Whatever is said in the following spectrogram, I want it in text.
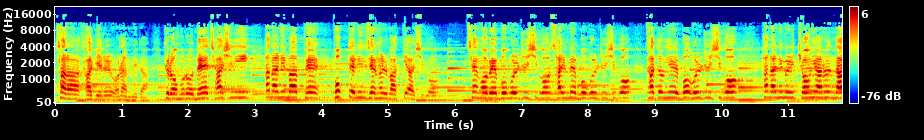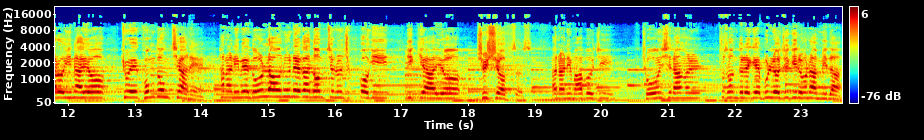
살아가기를 원합니다. 그러므로 내 자신이 하나님 앞에 복된 인생을 받게 하시고 생업의 복을 주시고 삶의 복을 주시고 가정의 복을 주시고 하나님을 경외하는 나로 인하여 교회 공동체 안에 하나님의 놀라운 은혜가 넘치는 축복이 있게 하여 주시옵소서. 하나님 아버지 좋은 신앙을 후손들에게 물려주기를 원합니다.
